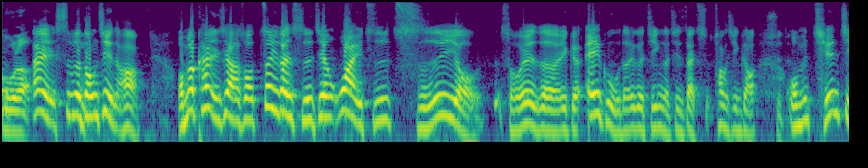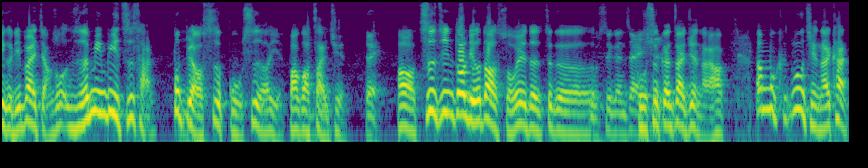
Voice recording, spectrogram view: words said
股了，哎，是不是东进啊？我们要看一下，说这一段时间外资持有所谓的一个 A 股的一个金额，其实在创新高。是的。我们前几个礼拜讲说，人民币资产不表示股市而已，包括债券。对。哦，资金都流到所谓的这个股市跟债股市跟债券来啊。那目目前来看，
